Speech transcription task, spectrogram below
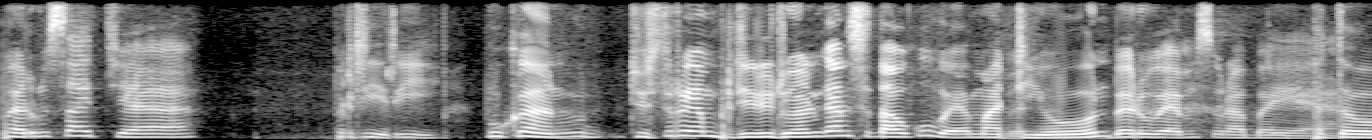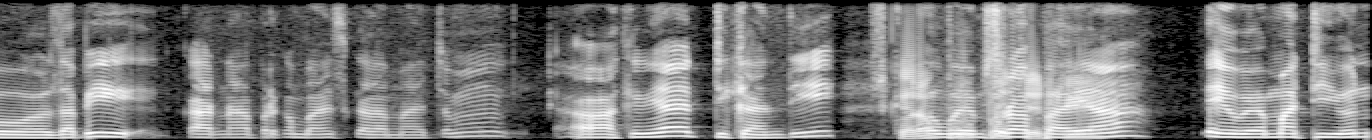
baru saja berdiri. Bukan, justru yang berdiri duluan kan setauku WM Madiun. Baru WM Surabaya. Betul, tapi karena perkembangan segala macam eh, akhirnya diganti Sekarang ke WM Surabaya. Eh WM Madiun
